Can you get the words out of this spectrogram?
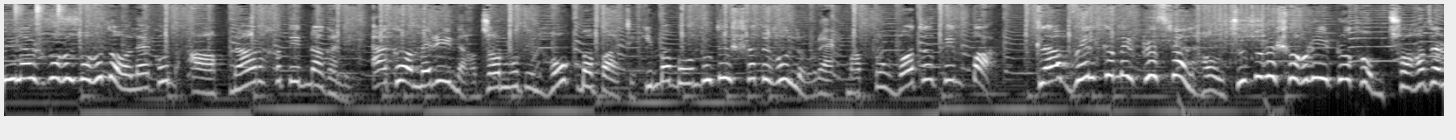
বিলাসবহুল বহুতল এখন আপনার হাতের নাগালে অ্যাকোয়া মেরিনা জন্মদিন হোক বা পার্টি কিংবা বন্ধুদের সাথে হলো একমাত্র ওয়াটার থিম পার্ক ক্লাব ওয়েলকামের ক্রিস্টাল হল চুচুড়া শহরের প্রথম ছ হাজার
